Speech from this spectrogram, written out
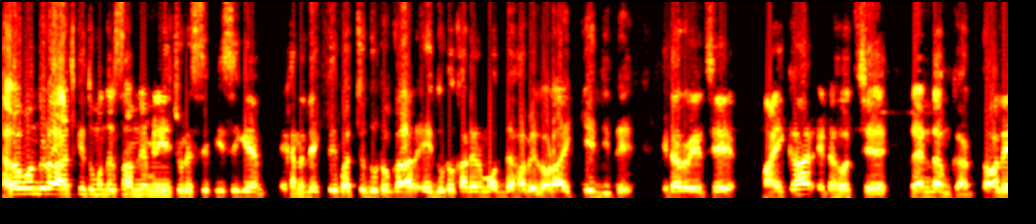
হ্যালো বন্ধুরা, আজকে তোমাদের সামনে আমি নিয়ে চলে এসেছি পিসি গেম এখানে দেখতে পাচ্ছ দুটো কার এই দুটো কারের মধ্যে হবে লড়াই কে জিতে। এটা রয়েছে মাই কার এটা হচ্ছে র্যান্ডাম কার তাহলে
